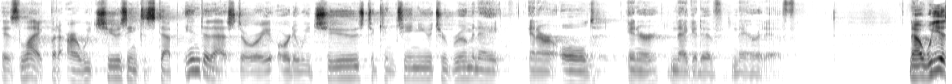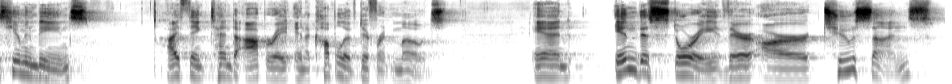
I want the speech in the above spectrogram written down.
is like. But are we choosing to step into that story, or do we choose to continue to ruminate in our old inner negative narrative? Now, we as human beings, I think, tend to operate in a couple of different modes. And in this story, there are two sons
